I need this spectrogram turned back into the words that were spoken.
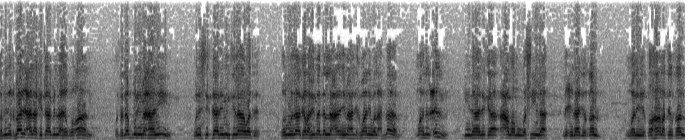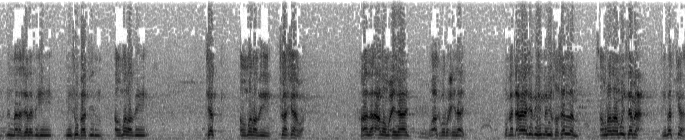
فبالإقبال على كتاب الله القرآن وتدبر معانيه والاستكثار من تلاوته والمذاكرة فيما دل عليه مع الإخوان والأحباب وأهل العلم في ذلك أعظم وسيلة لعلاج القلب ولطهارة القلب مما نزل به من شبهة أو مرض شك أو مرض شهوة. هذا أعظم علاج وأكبر علاج. وقد عالج به النبي صلى الله عليه وسلم أمراض المجتمع في مكة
